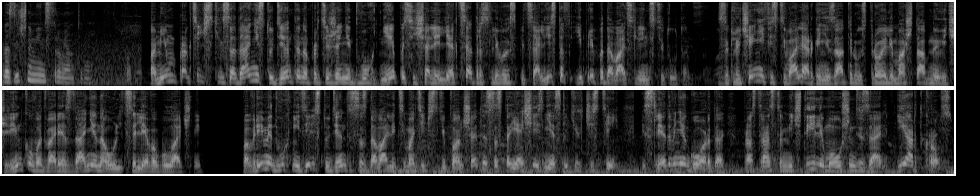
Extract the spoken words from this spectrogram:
различными инструментами. Помимо практических заданий, студенты на протяжении двух дней посещали лекции отраслевых специалистов и преподавателей института. В заключении фестиваля организаторы устроили масштабную вечеринку во дворе здания на улице Лево-Булачной. Во время двух недель студенты создавали тематические планшеты, состоящие из нескольких частей. Исследование города, пространство мечты или моушен дизайн и арт-кросс.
